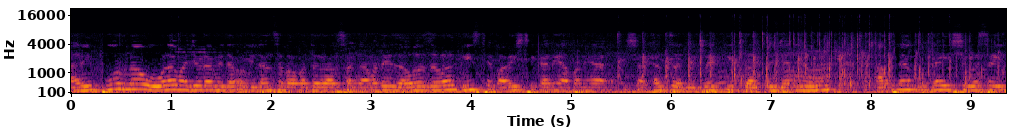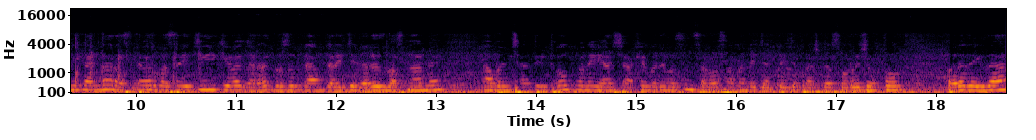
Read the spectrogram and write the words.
आणि पूर्ण ओळा माजिवडा विधा विधानसभा मतदारसंघामध्ये जवळजवळ वीस ते बावीस ठिकाणी आपण या शाखांचं निर्मिती करतो जेणेकरून आपल्या कुठल्याही शिवसैनिकांना रस्त्यावर बसायची किंवा घरात बसून काम करायची गरज बसणार नाही. आपण छाती ठोकपणे ह्या शाखेमध्ये बसून सर्वसामान्य जनतेचे प्रश्न सोडवू शकतो. परत एकदा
